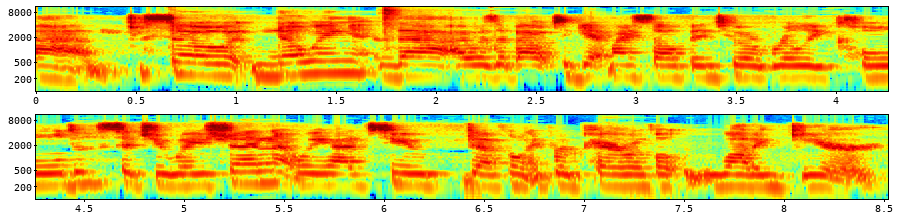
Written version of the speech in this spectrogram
Um, so knowing that I was about to get myself into a really cold situation, we had to definitely prepare with a lot of gear.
